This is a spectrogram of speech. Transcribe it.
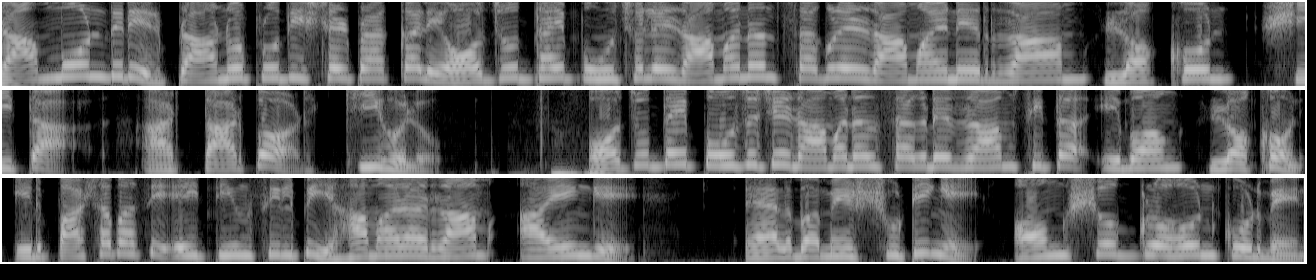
রাম মন্দিরের প্রাণ প্রতিষ্ঠার প্রাককালে অযোধ্যায় পৌঁছলেন রামানন্দ সাগরের রামায়ণের রাম, লক্ষণ, সীতা। আর তারপর কি হল? অযোধ্যায় পৌঁছেছে রামানন্দ সাগরের রাম, সীতা এবং লক্ষণ। এর পাশাপাশি এই তিন শিল্পী হামারা রাম আয়েঙ্গে অ্যালবামের শুটিংয়ে অংশগ্রহণ করবেন।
